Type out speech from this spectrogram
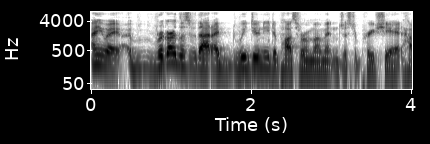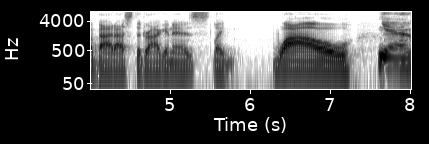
Anyway, uh, regardless of that, I we do need to pause for a moment and just appreciate how badass the dragon is. Like, wow. Yeah,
